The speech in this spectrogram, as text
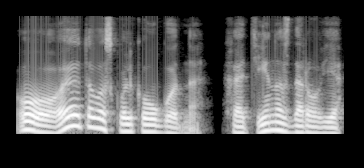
О, этого сколько угодно. Хоти на здоровье.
